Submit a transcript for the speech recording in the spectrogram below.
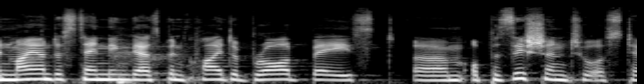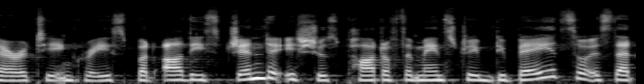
in my understanding, there's been quite a broad based um, opposition to austerity in Greece, but are these gender issues part of the mainstream debates, or is that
